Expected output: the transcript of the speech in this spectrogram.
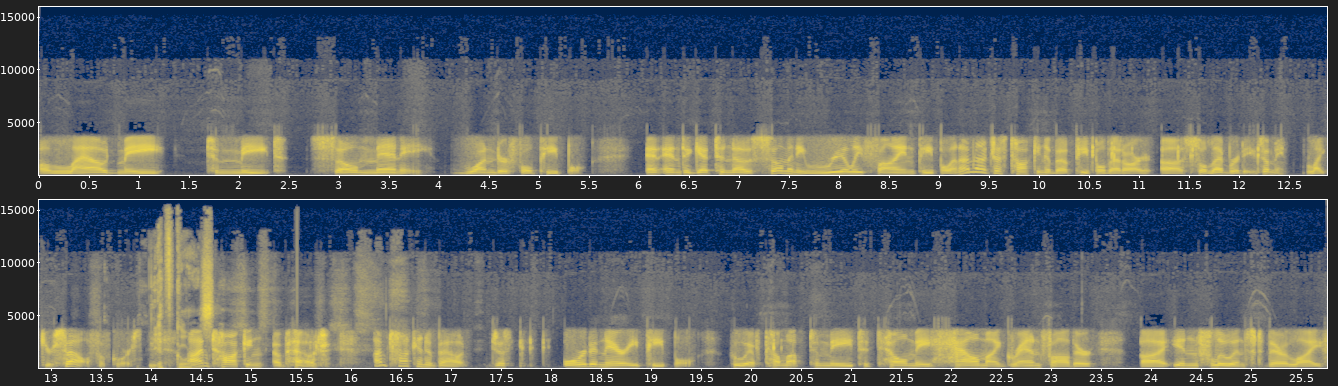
allowed me to meet so many wonderful people and and to get to know so many really fine people. And i'm not just talking about people that are uh celebrities. I mean like yourself of course. Of course. i'm talking about i'm talking about just ordinary people who have come up to me to tell me how my grandfather uh influenced their life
